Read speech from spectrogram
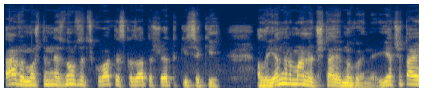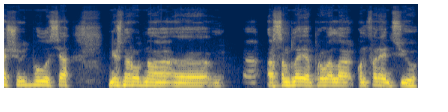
Та, ви можете мене знову зацькувати і сказати, що я такий сякий. Але я нормально читаю новини. Я читаю, що відбулося міжнародна е, асамблея провела конференцію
